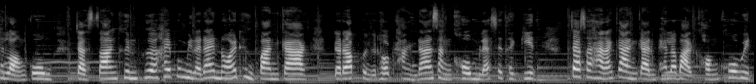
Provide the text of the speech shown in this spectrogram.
ฉลองกรุง จัดสร้างขึ้นเพื่อให้ผู้มีรายได้น้อยถึงปานกลาง ได้รับผลกระทบทางด้านสังคมและเศรษฐกิจ จากสถานการณ์การแพร่ระบาดของโควิด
